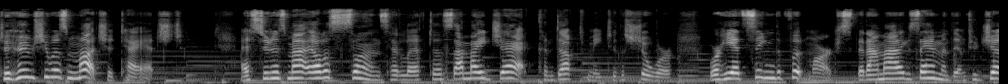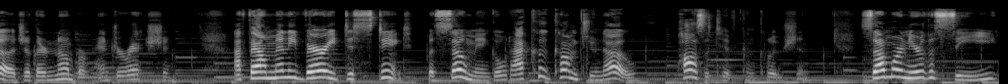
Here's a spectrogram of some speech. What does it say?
to whom she was much attached. As soon as my eldest sons had left us, I made Jack conduct me to the shore, where he had seen the footmarks, that I might examine them to judge of their number and direction. I found many very distinct, but so mingled I could come to no positive conclusion. Some were near the sea,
